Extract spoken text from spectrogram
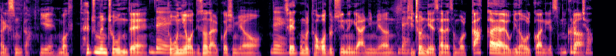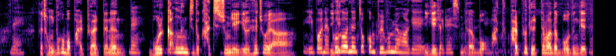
알겠습니다 예. 뭐 해주면 좋은데 네. 돈이 어디서 날 것이며 네. 세금을 더 거둘 수 있는 게 아니면 네. 기존 예산에서 뭘 깎아야 여기 나올 거 아니겠습니까 그렇죠. 네. 그러니까 정부가 뭐 발표할 때는 네. 뭘 깎는지도 같이 좀 얘기를 해줘야 이번에 이게- 그거는 조금 불분명하게 이게 얘기를 했습니다. 그러니까 뭐 네. 발표될 때마다 모든 게 네.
